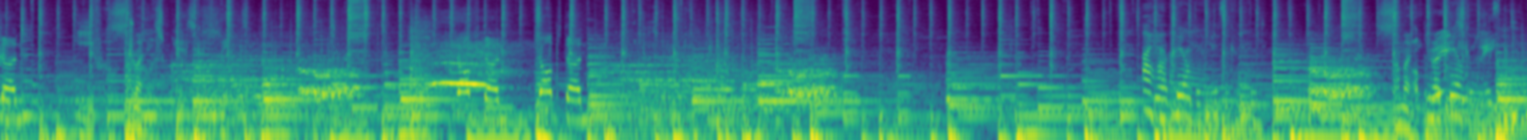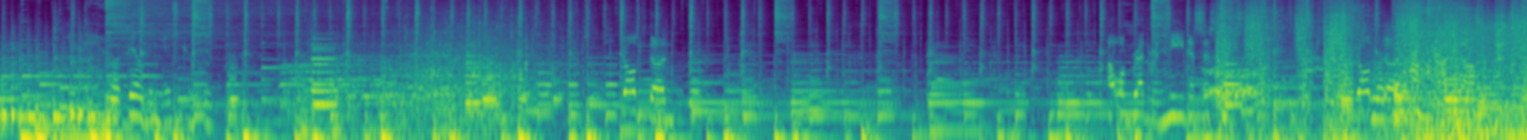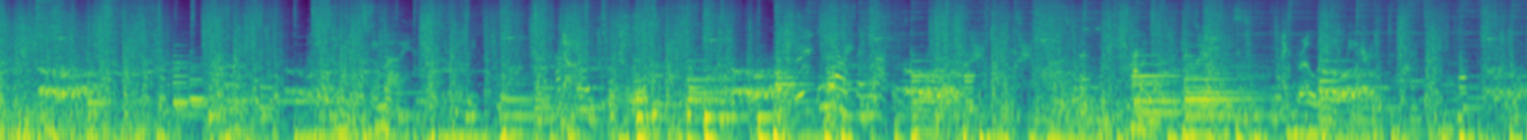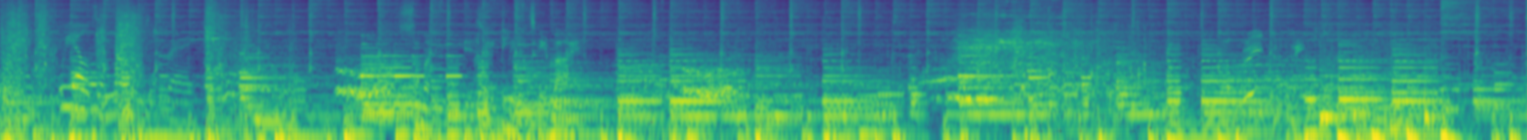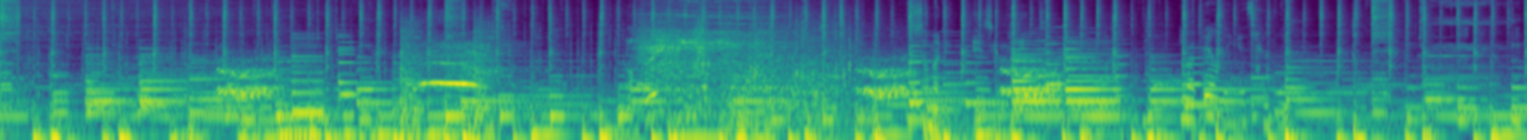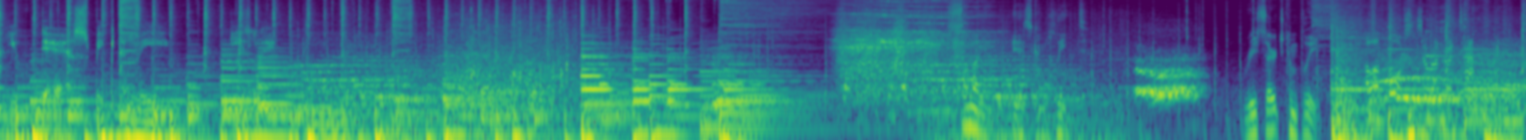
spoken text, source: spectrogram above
Evil is complete. Job's done. Job's done. I have Your building is complete. Summoning Your building is complete. You dare. Your building is complete. Job's done. brethren need assistance. Job done. Hand off. Oh my. Done. Research complete. Our forces are under attack.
